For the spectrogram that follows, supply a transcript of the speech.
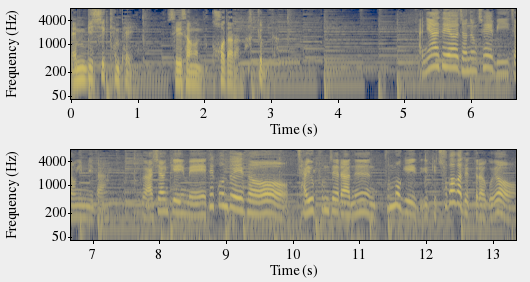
MBC 캠페인 세상은 커다란 학교입니다. 안녕하세요. 저는 최미정입니다. 그 아시안 게임에 태권도에서 자유품새라는 품목이 이렇게 추가가 됐더라고요.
